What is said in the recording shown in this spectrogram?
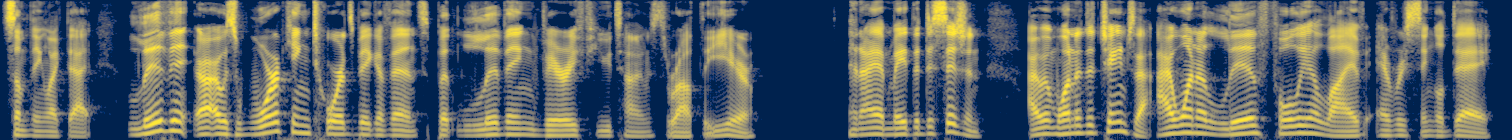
something like that. Living, I was working towards big events, but living very few times throughout the year. And I had made the decision. I wanted to change that. I want to live fully alive every single day.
